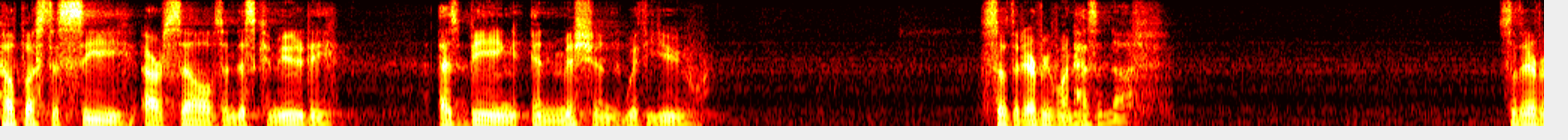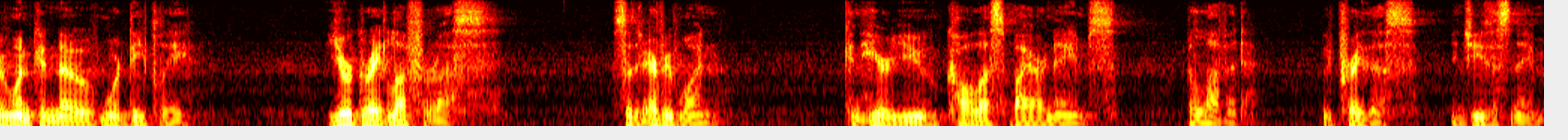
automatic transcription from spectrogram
Help us to see ourselves in this community as being in mission with you so that everyone has enough, so that everyone can know more deeply your great love for us, so that everyone can hear you call us by our names, beloved. We pray this in Jesus' name.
